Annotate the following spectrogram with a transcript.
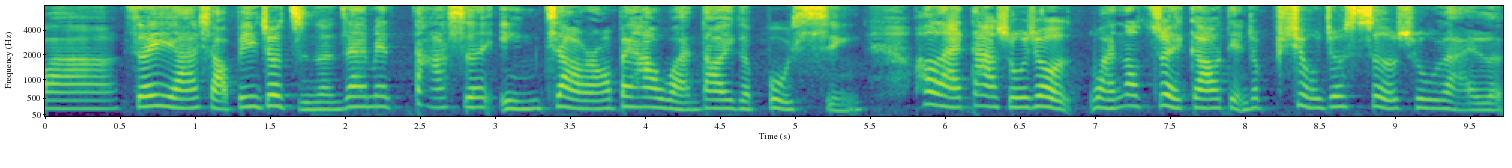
啊！所以啊，小 B 就只能在那边大声吟叫，然后被他玩到一个不行。后来大叔就玩到最高点，就咻就射出来了，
